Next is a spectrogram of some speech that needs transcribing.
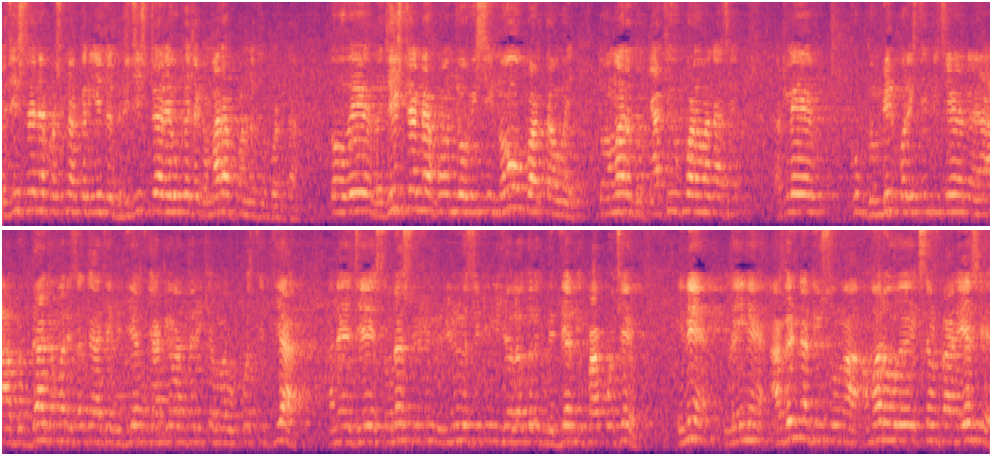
રજિસ્ટરને પ્રશ્ન કરીએ તો રજિસ્ટર એવું કહે છે કે અમારા ફોન નથી પડતા તો હવે રજિસ્ટરના ફોન જો વીસી ન ઉપાડતા હોય, તો અમારે તો ક્યાંથી ઉપાડવાના છે? એટલે ખૂબ ગંભીર પરિસ્થિતિ છે અને આ બધા જ અમારી સાથે આજે વિદ્યાર્થી આગેવાન તરીકે અમારે ઉપસ્થિત થયા અને જે સૌરાષ્ટ્ર યુનિવર્સિટીની જે અલગ અલગ વિદ્યાર્થી પાકો છે, એને લઈને આગળના દિવસોમાં અમારો એક્શન પ્લાન એ છે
